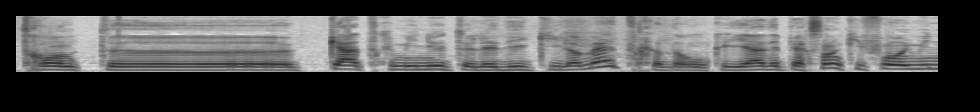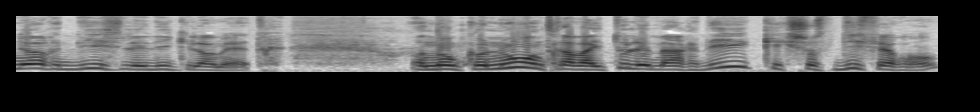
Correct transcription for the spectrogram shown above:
34 minutes les 10 km, donc il y a des personnes qui font 1h10 les 10 km. Donc nous, on travaille tous les mardis quelque chose de différent.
